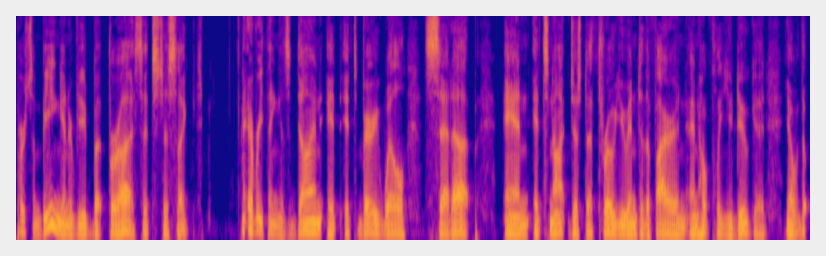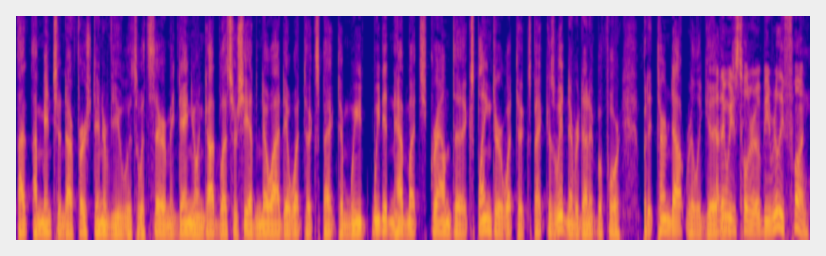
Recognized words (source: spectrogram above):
person being interviewed, but for us. It's just like everything is done. It, it's very well set up. And it's not just to throw you into the fire and, and hopefully you do good. You know, the, I, I mentioned our first interview was with Sarah McDaniel and God bless her. She had no idea what to expect. And we, we didn't have much ground to explain to her what to expect because we'd never done it before, but it turned out really good. I think we just told her it would be really fun.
